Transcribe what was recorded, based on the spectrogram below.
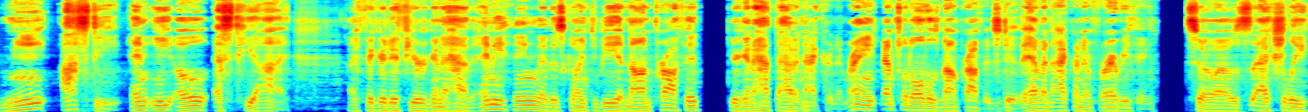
NEOSTI, N E O S T I. I figured if you're going to have anything that is going to be a nonprofit, you're going to have to have an acronym, right? That's what all those nonprofits do. They have an acronym for everything. So I was actually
